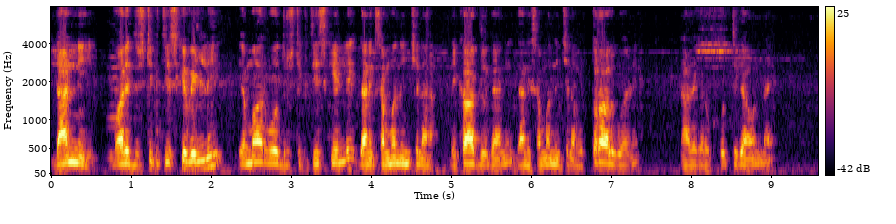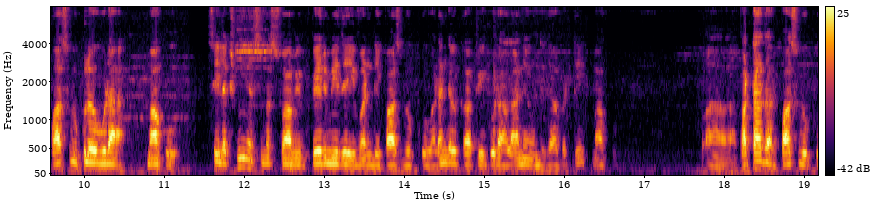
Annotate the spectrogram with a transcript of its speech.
దాన్ని వారి దృష్టికి తీసుకువెళ్ళి ఎంఆర్ఓ దృష్టికి తీసుకెళ్ళి దానికి సంబంధించిన రికార్డులు కానీ దానికి సంబంధించిన ఉత్తరాలు కానీ నా దగ్గర పూర్తిగా ఉన్నాయి. పాస్బుక్లో కూడా మాకు శ్రీ లక్ష్మీ నరసింహస్వామి పేరు మీదే ఇవ్వండి పాస్బుక్ అడంగల్ కాపీ కూడా అలానే ఉంది కాబట్టి మాకు పట్టాదారు పాస్బుక్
